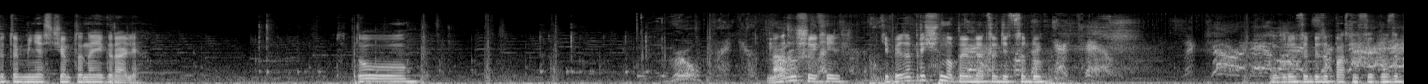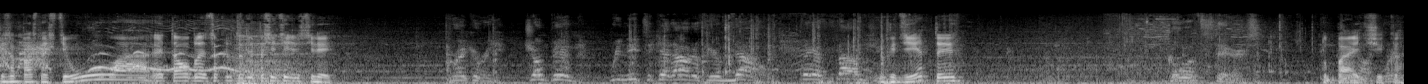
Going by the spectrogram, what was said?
Что-то меня с чем-то наиграли. То Rule breaker. нарушитель. Тебе запрещено появляться в детсаду. Угроза безопасности, угроза безопасности. Уа, эта область закрыта для посетителей. Где ты, тупая чика?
